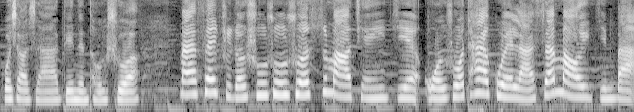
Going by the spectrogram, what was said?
郭晓霞点点头说：“卖废纸的叔叔说四毛钱一斤，我说太贵了，三毛一斤吧。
